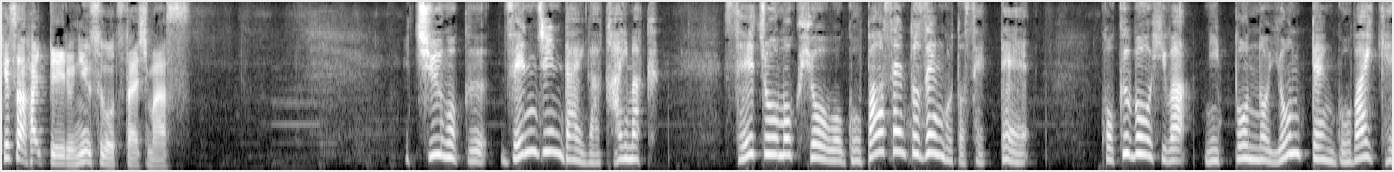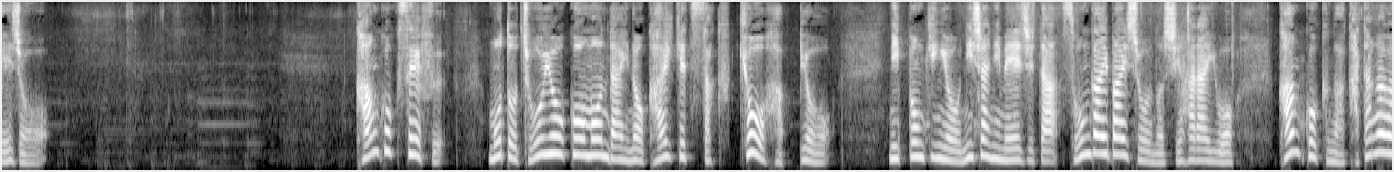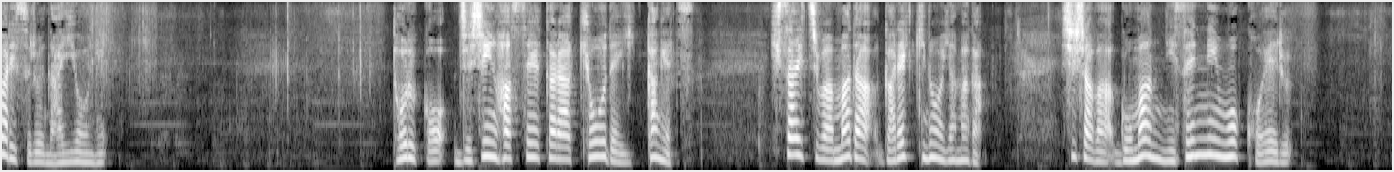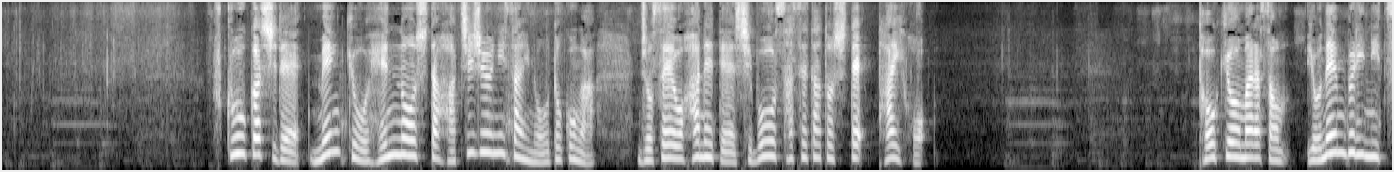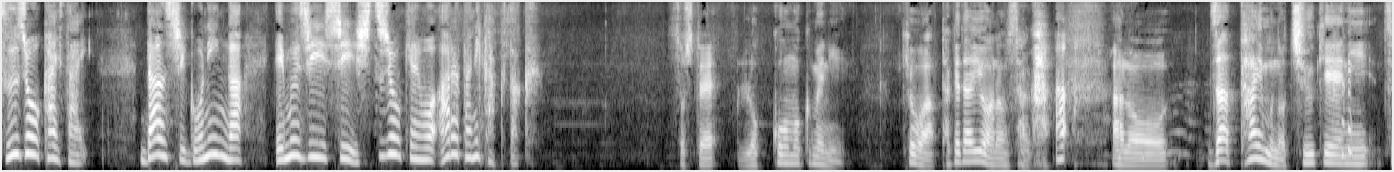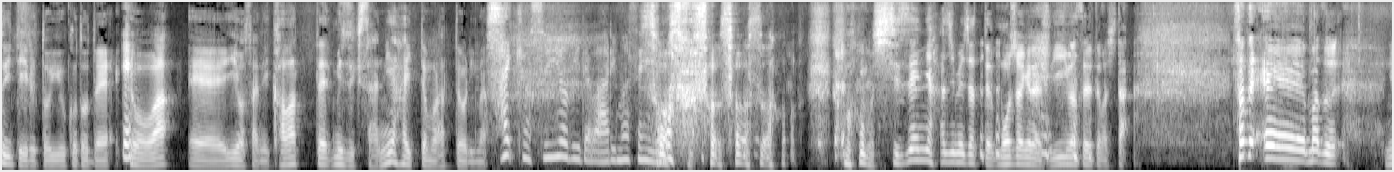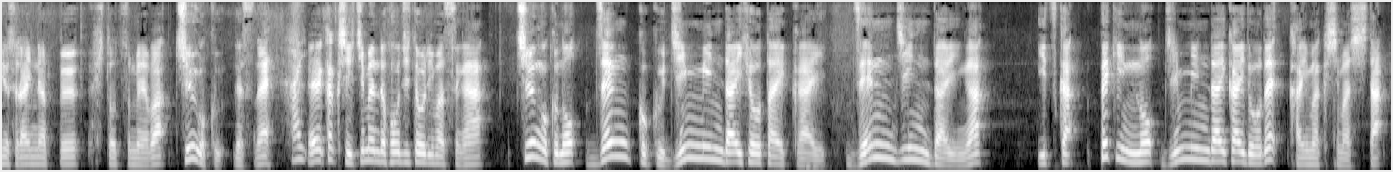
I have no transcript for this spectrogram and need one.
今朝入っているニュースをお伝えします。中国全人代が開幕。成長目標を5%前後と設定。国防費は日本の4.5倍計上。韓国政府元徴用工問題の解決策今日発表。日本企業2社に命じた損害賠償の支払いを韓国が肩代わりする内容に。トルコ地震発生から今日で1ヶ月。被災地はまだ瓦礫の山が。死者は5万2千人を超える。福岡市で免許を返納した82歳の男が女性をはねて死亡させたとして逮捕。東京マラソン4年ぶりに通常開催。男子5人が MGC 出場権を新たに獲得。そして6項目目に今日は武田伊代アナウンサーがあのザ・タイムの中継についているということで、今日は、えー、伊代さんに代わって水木さんに入ってもらっております。はい、今日水曜日ではありませんよ。そうそうそうそう。もう自然に始めちゃって申し訳ないです。言い忘れてました。さて、えー、まず、ニュースラインナップ一つ目は中国ですね、はい、えー、各紙一面で報じておりますが中国の全国人民代表大会全人代が5日北京の人民大会堂で開幕しました。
